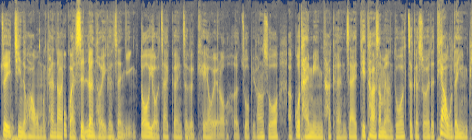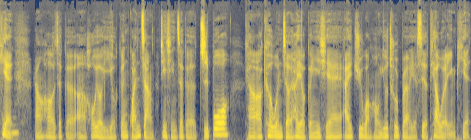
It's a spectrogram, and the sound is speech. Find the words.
最近的话，我们看到不管是任何一个阵营，都有在跟这个 KOL 合作。比方说，呃，郭台铭他可能在 TikTok 上面很多这个所谓的跳舞的影片，嗯、然后这个呃侯友谊有跟馆长进行这个直播。看啊，柯文哲还有跟一些 IG 网红 YouTuber 也是有跳舞的影片。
